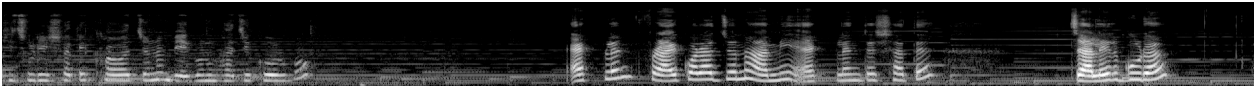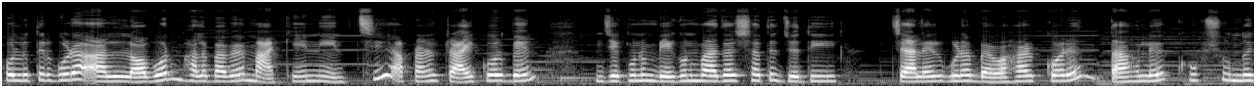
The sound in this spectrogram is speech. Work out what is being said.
খিচুড়ির সাথে খাওয়ার জন্য বেগুন ভাজি করব। এক প্ল্যান্ট ফ্রাই করার জন্য আমি এক প্ল্যান্টের সাথে চালের গুঁড়া, হলুদের গুঁড়া আর লবণ ভালোভাবে মাখিয়ে নিচ্ছি। আপনারা ট্রাই করবেন যে কোনো বেগুন ভাজার সাথে যদি চালের গুঁড়া ব্যবহার করেন, তাহলে খুব সুন্দর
